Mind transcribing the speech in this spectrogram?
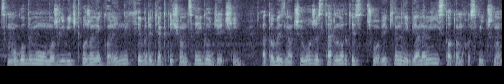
co mogłoby mu umożliwić tworzenie kolejnych hybryd jak tysiące jego dzieci, a to by znaczyło, że Star-Lord jest człowiekiem niebianem i istotą kosmiczną.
